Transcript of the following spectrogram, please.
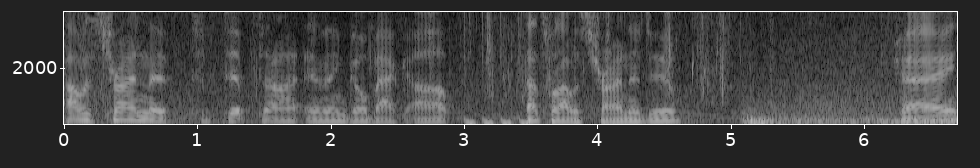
I was trying to, to dip dot and then go back up. That's what I was trying to do. Okay.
